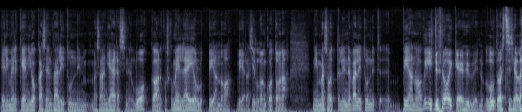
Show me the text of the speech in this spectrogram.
Eli melkein jokaisen välitunnin mä sain jäädä sinne luokkaan, koska meillä ei ollut pianoa vielä silloin kotona. Niin mä soittelin ne välitunnit pianoa, viihdyin oikein hyvin. Luultavasti siellä,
